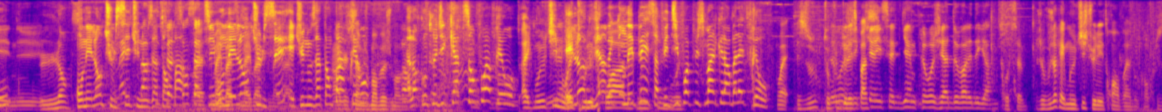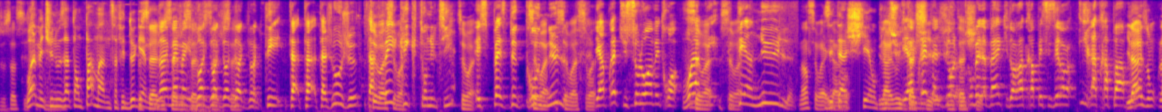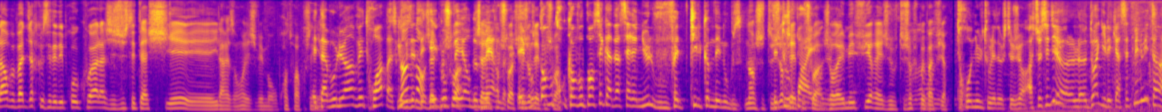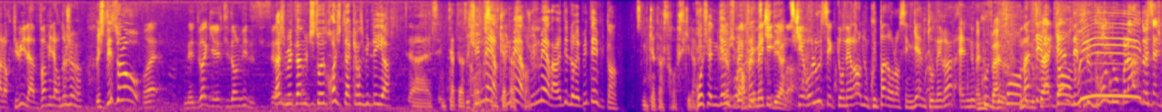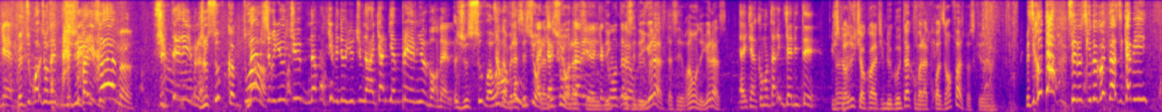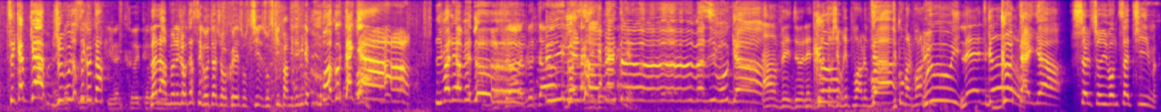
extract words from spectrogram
trop nul. lent. On est lent, tu le sais, tu nous attends pas. On est lent, tu le sais, et tu nous attends pas, frérot. Alors qu'on te le dit 400 fois, frérot. Avec mon ultime, on Et les vient avec ton épée, ça fait on 10 aurait- fois plus mal que l'arbalète, frérot. Ouais, Frérot, de J'ai l'espace. carry cette game, frérot, j'ai hâte de voir les dégâts. Trop de seum. Je vous jure qu'avec mon ulti, je tuais les trois en vrai, donc en plus de ça, c'est. Ouais, mais tu nous attends pas, man, ça fait deux Je games. Non, mais mec, doig, doig, doig, doig, T'as joué au jeu, t'as fait clic ton ulti, C'est vrai. espèce de gros nul. C'est vrai, c'est vrai. Et après, tu solo 1v3. C'est Voilà, t'es un nul. Non, c'est vrai. Ils étaient à chier en Il a plus. raison, Et après, t'as le joueur d'appareil qui doit rattraper ses erreurs irrattrapables. Il a raison, là on peut pas dire que c'était des pros ou quoi, là j'ai juste été à chier et il a raison et je vais me reprendre pour la prochaine Et t'as voulu un V3 parce que Non, vous êtes non, des ego players de merde. le choix, Et vous- quand, vous, choix. quand vous pensez que l'adversaire est nul, vous vous faites kill comme des noobs. Non, je te jure que j'avais plus le choix. J'aurais aimé fuir et je te jure que je peux pas fuir. Trop nuls tous les deux, je te jure. Ah, ceci dit, euh, le Dwag il est qu'à 7008, hein, alors que lui il a 20 000 heures de jeu. hein. Mais j'étais solo Ouais. Mais Dwag, il est petit dans le vide. si c'est- Là je mettais un ulti sur les trois, j'étais à 15 000 dégâts. C'est une Mais catastrophe. je suis une merde, je suis une merde, je suis une merde, arrêtez de le répéter putain. C'est une catastrophe ce qu'il a fait. Prochaine game, je vais En être fait, le mec idéal. ce qui est relou, c'est que ton erreur ne coûte pas de relancer une game. Ton erreur, elle nous nous coûte de nous mater fait la game attendre. des plus gros nooblards mais de cette game. Mais tu crois que j'en ai. J'ai pas le seum C'est terrible. Je souffre comme toi Même sur YouTube, n'importe quelle vidéo YouTube n'arrête qu'à le gameplay est mieux, bordel. Je souffre, ah ouais, non, mais là c'est sûr, là c'est sûr, là c'est dégueulasse, là c'est vraiment dégueulasse. Avec un commentaire de qualité. J'espère juste qu'il y a encore la team de Gotha qu'on va la croiser en face parce que. Mais c'est Gotha C'est le skin de Gotha, c'est Camille C'est Cam Cam Je vous jure, c'est Gotha Il va crever comme La un l'arme légendaire, c'est Gotha, je reconnais son, style- son skin parmi des milliers. Oh Gotaga Il va aller en V2 Gotha, Gotha, Il Gotha, est en Gotha. V2 Vas-y mon gars Un V2, let's go. Attends, j'aimerais pouvoir le voir. Du coup, on va le voir lui. Oui, oui, oui Let's go Gotaga Seul survivant de sa team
